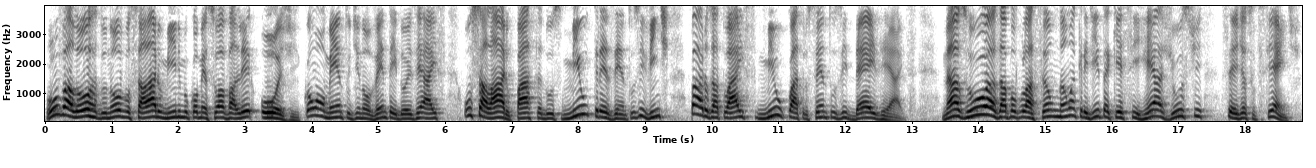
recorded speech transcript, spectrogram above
O valor do novo salário mínimo começou a valer hoje. Com o aumento de R$ 92,00, o salário passa dos R$ 1.320 para os atuais R$ 1.410. Nas ruas, a população não acredita que esse reajuste seja suficiente.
